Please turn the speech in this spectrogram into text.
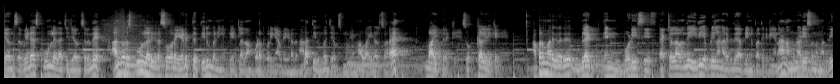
ஜெர்ம்ஸை விட ஸ்பூனில் ஏதாச்சும் ஜெர்ம்ஸ் இருந்து அந்த ஒரு ஸ்பூனில் இருக்கிற சோறை எடுத்து திரும்ப நீங்கள் பிளேட்டில் தான் போட போகிறீங்க அப்படிங்கிறதுனால திரும்ப ஜெர்ம்ஸ் மூலியமாக வைரல்ஸ் வர வாய்ப்பு இருக்குது ஸோ கழுவிக்கங்க. அப்புறமா இருக்கிறது பிளட் இன் பாடி சேஃப் ஆக்சுவலாக வந்து இது எப்படிலாம் நடக்குது அப்படின்னு பார்த்துக்கிட்டிங்கன்னா நான் முன்னாடியே சொன்ன மாதிரி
